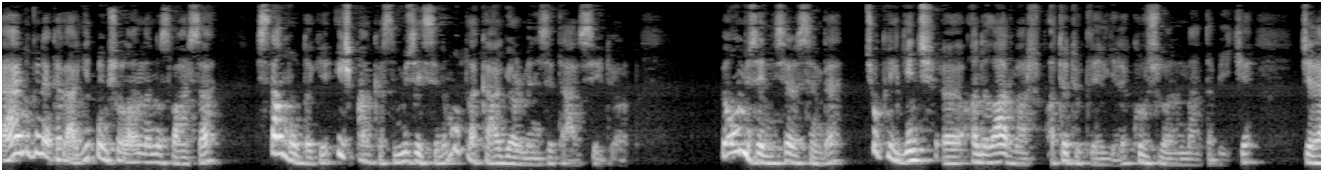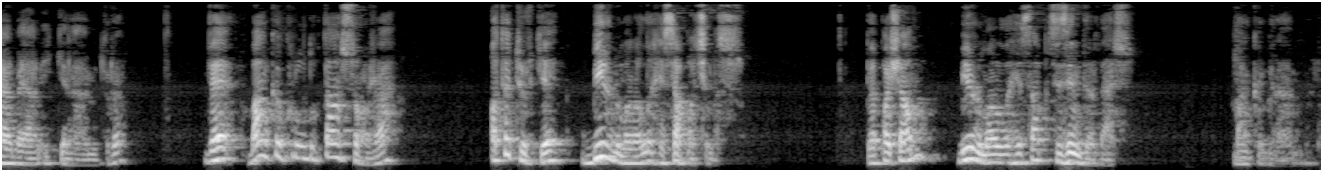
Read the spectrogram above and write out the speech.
Eğer bugüne kadar gitmemiş olanlarınız varsa İstanbul'daki İş Bankası Müzesi'ni mutlaka görmenizi tavsiye ediyorum. Ve o müzenin içerisinde çok ilginç e, anılar var Atatürk'le ilgili, kurucularından tabii ki. Celal Bayar ilk genel müdürü. Ve banka kurulduktan sonra Atatürk'e bir numaralı hesap açılır. Ve paşam bir numaralı hesap sizindir der. Banka Genel Müdürü,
